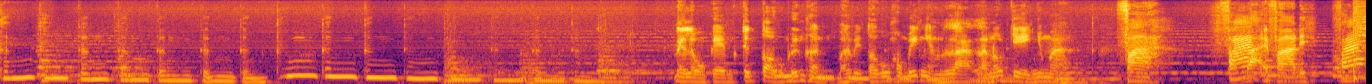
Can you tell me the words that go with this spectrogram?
Tưng, tưng, tưng, tưng, tưng, tưng, tưng, tưng, tưng, tưng, tưng, tưng, tưng, tưng, tưng. đây là một game chính tôi cũng đứng hình bởi vì tôi cũng không biết nhận là là nốt gì nhưng mà pha Pha. đại pha đi phá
